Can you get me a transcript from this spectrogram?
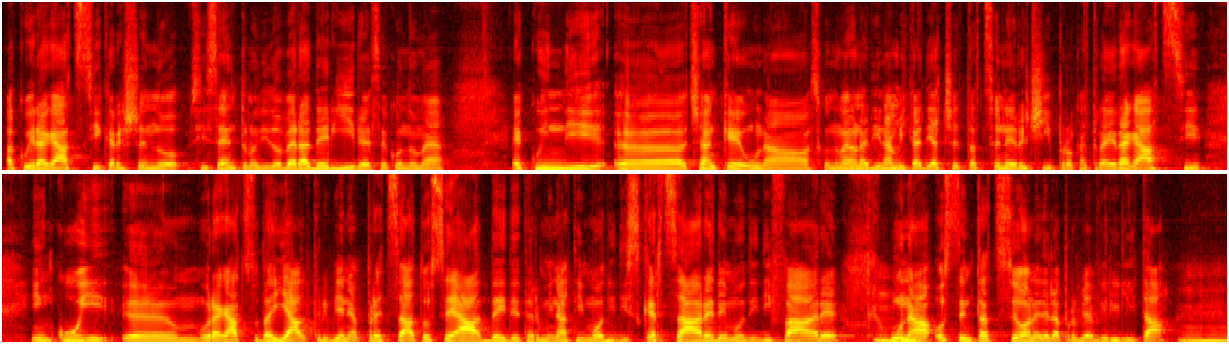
a cui i ragazzi crescendo si sentono di dover aderire, secondo me e quindi eh, c'è anche una, secondo me, una dinamica di accettazione reciproca tra i ragazzi in cui eh, un ragazzo dagli altri viene apprezzato se ha dei determinati modi di scherzare, dei modi di fare, mm-hmm. una ostentazione della propria virilità. Mm-hmm.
